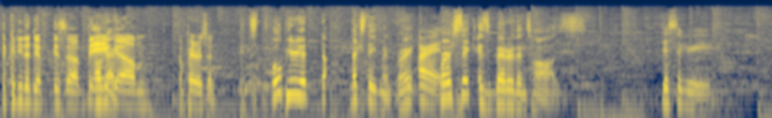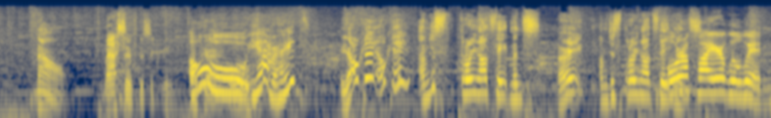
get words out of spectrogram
the Kadita diff is a big Okay. um, comparison. It's full period. Next statement, right? All right. Persic is better than Taz. Disagree. Now. Massive disagree. Oh, Ooh. yeah, right? Yeah, okay, okay. I'm just throwing out statements. All right? I'm just throwing out statements. Aura Fire will win.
